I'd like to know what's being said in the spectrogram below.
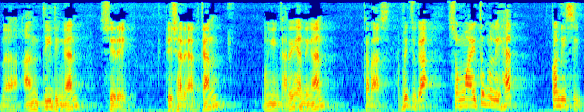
nah anti dengan syirik. Disyariatkan mengingkarinya dengan keras. Tapi juga semua itu melihat kondisi.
